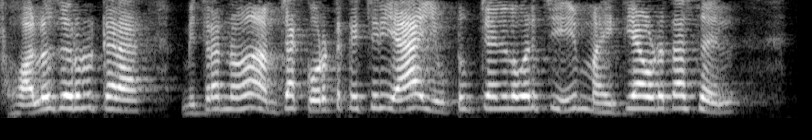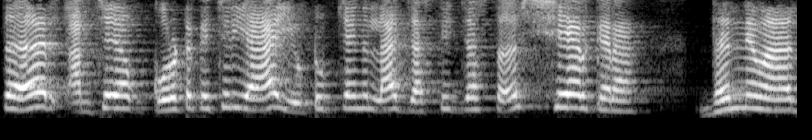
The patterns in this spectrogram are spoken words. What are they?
फॉलो जरूर करा. मित्रांनो आमच्या कोर्ट कचेरी या यूट्यूब चॅनलवरची माहिती आवडत असेल तर आमच्या कोर्ट कचेरी या यूट्यूब चॅनलला जास्तीत जास्त शेअर करा. धन्यवाद.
